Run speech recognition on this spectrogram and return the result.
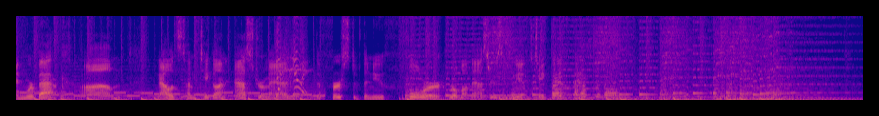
And we're back. Um, now it's time to take on Astroman, the first of the new four Robot Masters we have to take down.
